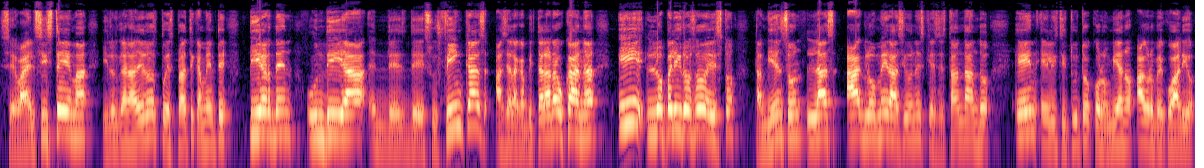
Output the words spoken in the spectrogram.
se va el sistema y los ganaderos pues prácticamente pierden un día desde sus fincas hacia la capital araucana y lo peligroso de esto también son las aglomeraciones que se están dando en el Instituto Colombiano Agropecuario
